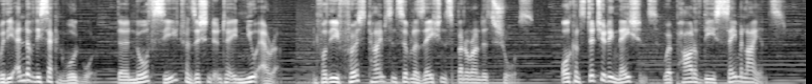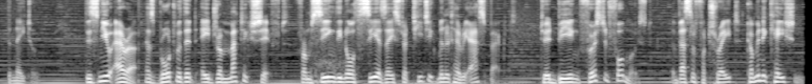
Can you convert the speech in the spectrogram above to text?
With the end of the Second World War, the North Sea transitioned into a new era, and for the first time since civilization spread around its shores, all constituting nations were part of the same alliance, the NATO. This new era has brought with it a dramatic shift from seeing the North Sea as a strategic military aspect to it being first and foremost a vessel for trade, communication,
